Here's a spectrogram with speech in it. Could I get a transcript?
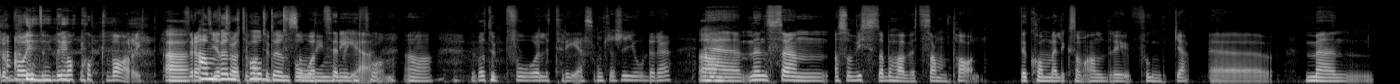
det var, inte, det var kortvarigt. Ja. För att jag tror att det var typ två, tre. Ja, det var typ två eller tre som kanske gjorde det. Ja. Eh, men sen, alltså vissa behöver ett samtal. Det kommer liksom aldrig funka. Eh, men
